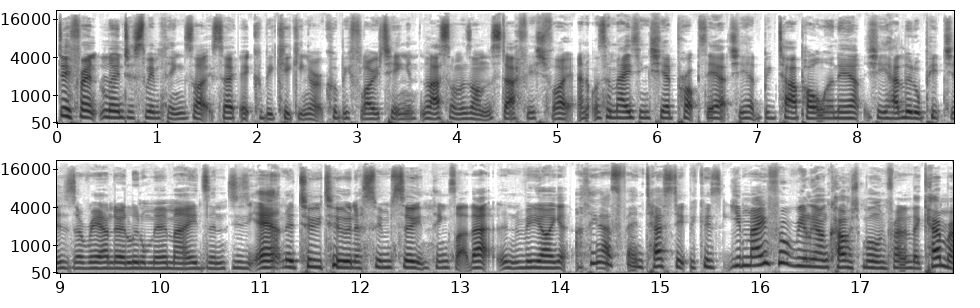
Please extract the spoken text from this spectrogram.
different learn to swim things. Like, so it could be kicking or it could be floating. And the last one was on the starfish float, and it was amazing. She had props out, she had big tarpaulin out, she had little pictures around her, little mermaids, and she's out in a tutu and a swimsuit and things like that, and videoing it. I think that's fantastic because you may feel really uncomfortable in front of the camera,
